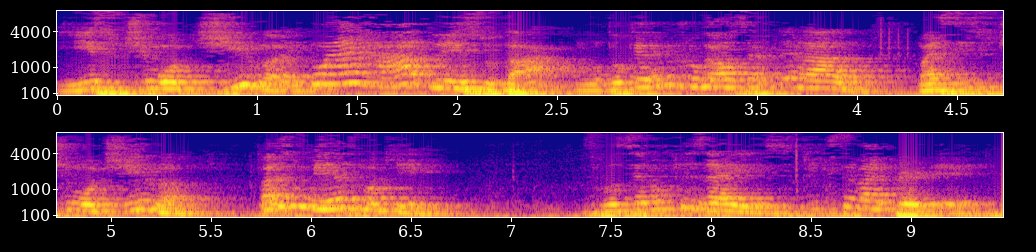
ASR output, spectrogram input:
e isso te motiva, e não é errado isso, tá? Não estou querendo julgar o certo e errado. Mas se isso te motiva, faz o mesmo aqui. Se você não fizer isso, o que, que você vai perder?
